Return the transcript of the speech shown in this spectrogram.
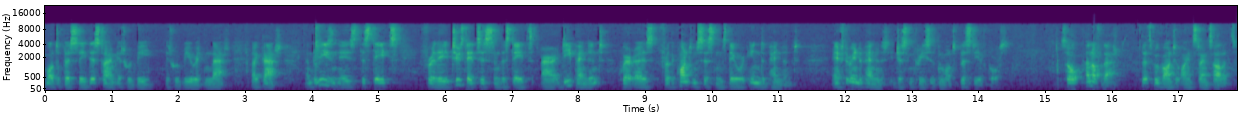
multiplicity. This time it would be it would be written that like that. And the reason is the states for the two-state system the states are dependent, whereas for the quantum systems they were independent. And if they're independent, it just increases the multiplicity, of course. So enough of that. Let's move on to Einstein solids.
